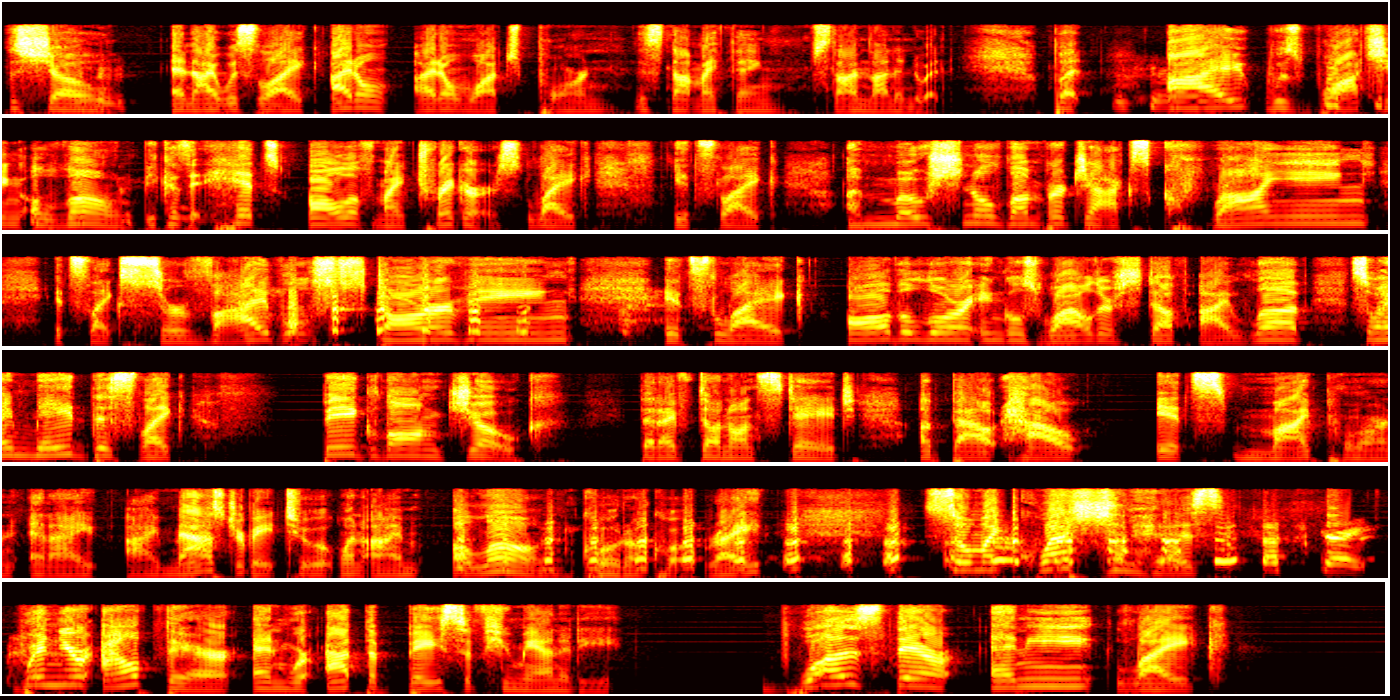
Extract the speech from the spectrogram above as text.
the show and I was like, I don't I don't watch porn. It's not my thing. It's not, I'm not into it. But I was watching alone because it hits all of my triggers. Like it's like emotional lumberjacks crying. It's like survival starving. It's like all the Laura Ingalls Wilder stuff I love. So I made this like big long joke that I've done on stage about how it's my porn and I, I masturbate to it when I'm alone, quote unquote, right? So my question is That's great. when you're out there and we're at the base of humanity, was there any like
